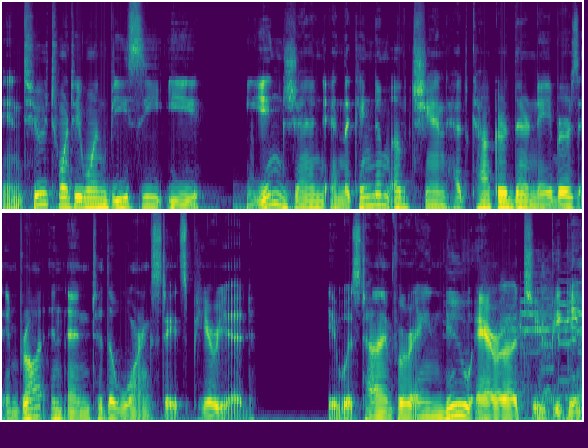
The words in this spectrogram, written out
In 221 BCE, Ying Zheng and the kingdom of Qin had conquered their neighbors and brought an end to the Warring States period. It was time for a new era to begin.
